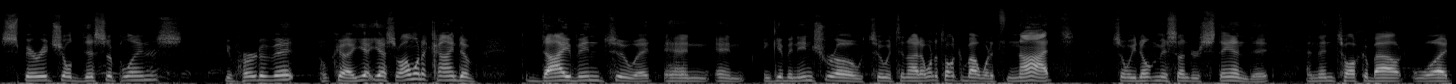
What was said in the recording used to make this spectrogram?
spiritual disciplines? You've heard of it? Okay, yeah, yeah. So I want to kind of dive into it and, and, and give an intro to it tonight. I want to talk about what it's not so we don't misunderstand it. And then talk about what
